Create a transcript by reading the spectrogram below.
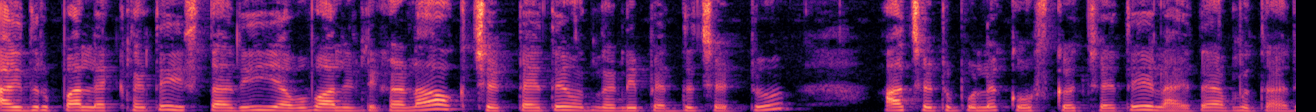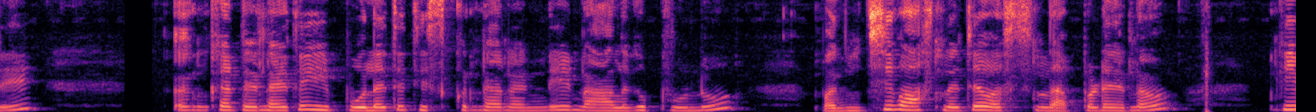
ఐదు రూపాయల లెక్కనైతే ఇస్తుంది. ఈ అవ్వ వాళ్ళ ఇంటికాడ ఒక చెట్టు అయితే ఉందండి పెద్ద చెట్టు. ఆ చెట్టు పూలే కోసుకొచ్చి అయితే ఇలా అయితే అమ్ముతుంది. ఇంకా నేనైతే ఈ పూలు అయితే తీసుకున్నానండి నాలుగు పూలు. మంచి వాసన అయితే వస్తుంది అప్పుడైనా. ఈ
